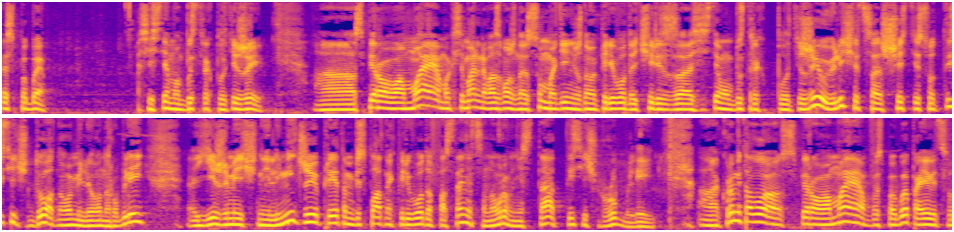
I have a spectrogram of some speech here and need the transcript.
СПБ Система быстрых платежей. А, с 1 мая максимально возможная сумма денежного перевода через а, систему быстрых платежей увеличится с 600 тысяч до 1 миллиона рублей. Ежемесячный лимит же при этом бесплатных переводов останется на уровне 100 тысяч рублей. А, кроме того, с 1 мая в СПБ появится,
